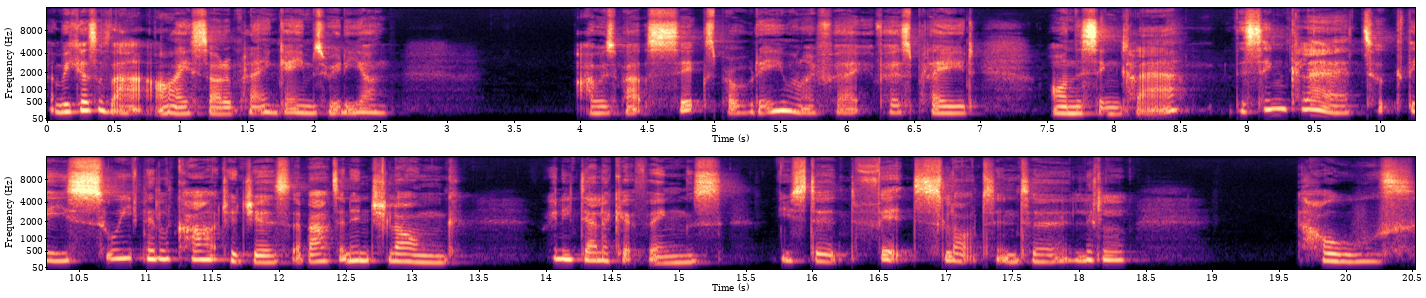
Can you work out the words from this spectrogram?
And because of that, I started playing games really young. I was about six probably when I first played on the Sinclair. The Sinclair took these sweet little cartridges about an inch long, really delicate things, used to fit slot into little holes.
